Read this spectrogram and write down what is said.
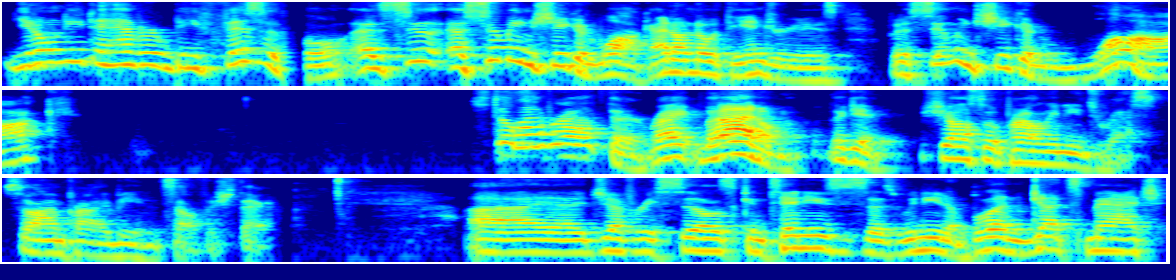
you don't need to have her be physical. Assu- assuming she could walk. I don't know what the injury is, but assuming she could walk, still have her out there, right? But I don't know. Again, she also probably needs rest. So I'm probably being selfish there. Uh, Jeffrey Sills continues. He says, We need a blood and guts match,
